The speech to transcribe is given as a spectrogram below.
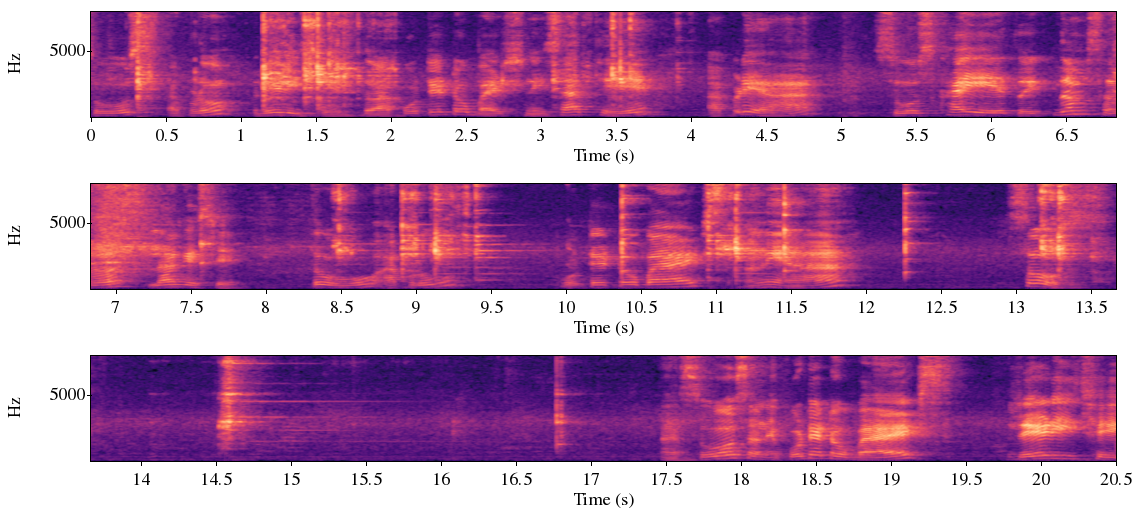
સોસ આપણો રેડી છે. તો આ પોટેટો બાઇટ્સની સાથે આપણે આ સોસ ખાઈએ તો એકદમ સરસ લાગે છે. તો આપણું પોટેટો બાઇટ્સ અને આ સોસ. આ સોસ અને પોટેટો બાઇટ્સ રેડી છે.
